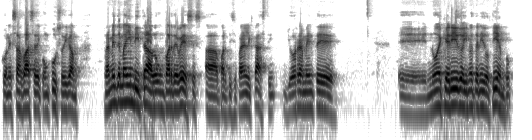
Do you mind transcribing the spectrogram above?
con esas bases de concurso, digamos. Realmente me ha invitado un par de veces a participar en el casting. Yo realmente eh, no he querido y no he tenido tiempo.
